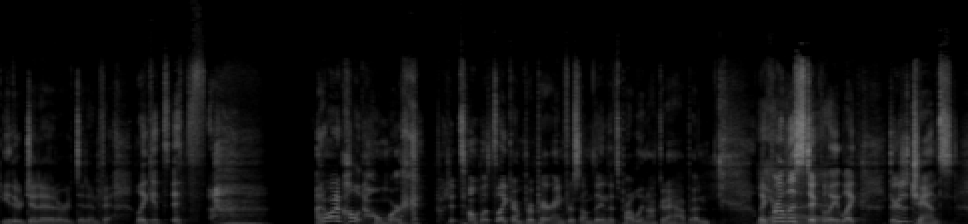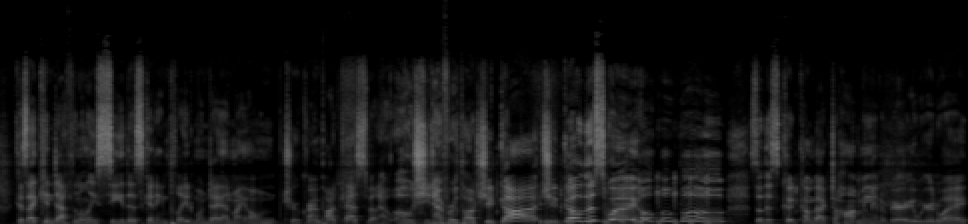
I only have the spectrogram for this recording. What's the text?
either did it or didn't. Fa-. Like it's it's. I don't want to call it homework, but it's almost like I'm preparing for something that's probably not going to happen. Like Yeah. realistically, like there's a chance because I can definitely see this getting played one day on my own true crime podcast about how oh she never thought she'd got she'd go this way. so this could come back to haunt me in a very weird way.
